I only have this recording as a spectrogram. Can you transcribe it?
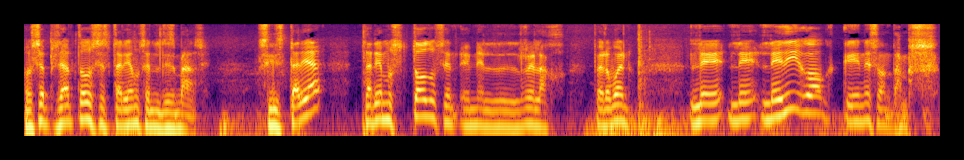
O sea, pues ya todos estaríamos en el desmadre. Si estaría, estaríamos todos en, el relajo. Pero bueno, le, le, le digo que en eso andamos.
